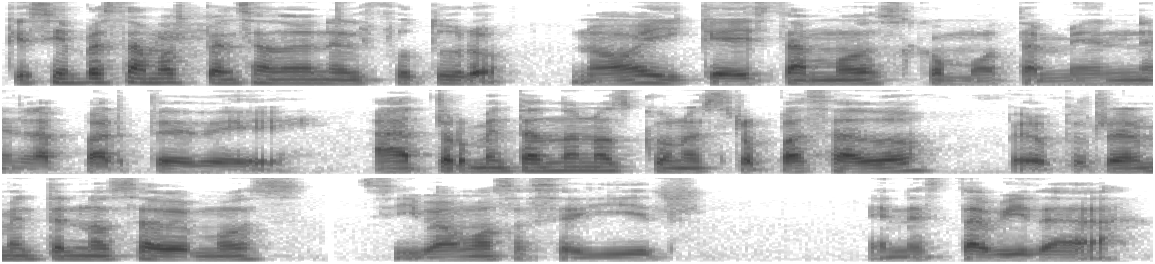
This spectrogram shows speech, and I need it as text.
que siempre estamos pensando en el futuro, ¿no? Y que estamos como también en la parte de atormentándonos con nuestro pasado, pero pues realmente no sabemos si vamos a seguir en esta vida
